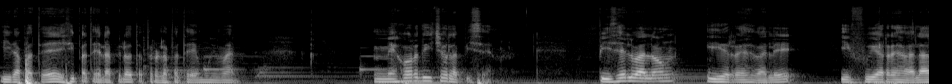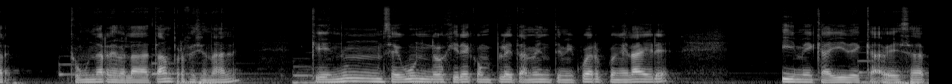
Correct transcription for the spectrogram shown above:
Y la pateé, sí pateé la pelota, pero la pateé muy mal. Mejor dicho, la pisé. Pisé el balón y resbalé y fui a resbalar con una resbalada tan profesional que en un segundo giré completamente mi cuerpo en el aire y me caí de cabeza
